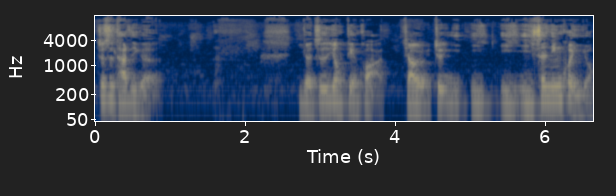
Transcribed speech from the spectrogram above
就是它是一个，一个就是用电话交友，就以以以以声音会友，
